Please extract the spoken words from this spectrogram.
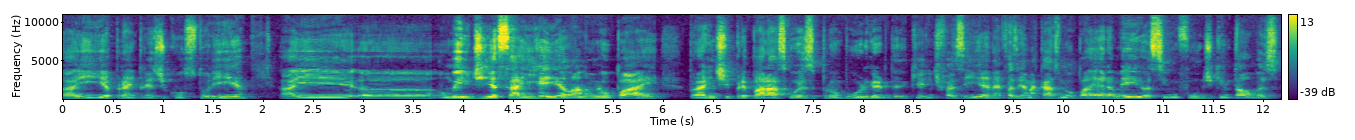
Aí ia pra empresa de consultoria. Aí, ah, ao meio-dia, saía e ia lá no meu pai pra gente preparar as coisas pro hambúrguer que a gente fazia, né? Fazia na casa do meu pai. Era meio, assim, um fundo de quintal, mas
